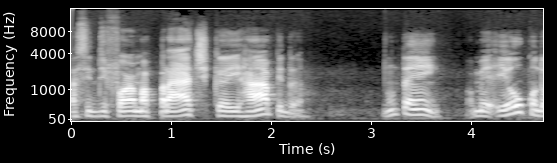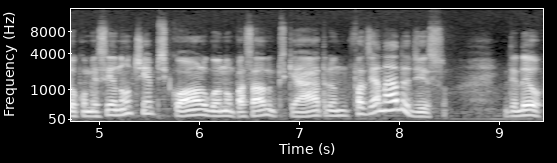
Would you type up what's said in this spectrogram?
Assim, de forma prática e rápida, não tem. Eu, quando eu comecei, eu não tinha psicólogo, eu não passava no psiquiatra, eu não fazia nada disso. Entendeu?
